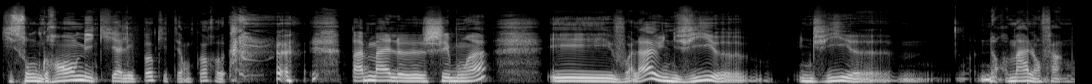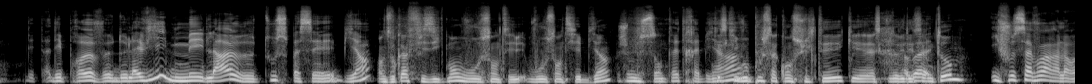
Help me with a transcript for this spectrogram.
qui sont grands, mais qui à l'époque étaient encore euh, pas mal euh, chez moi. Et voilà, une vie, euh, une vie normale, enfin, l'état d'épreuve de la vie, mais là, tout se passait bien. En tout cas, physiquement, vous vous, sentiez, vous, vous sentiez bien Je me sentais très bien. Qu'est-ce qui vous pousse à consulter? Est-ce que vous avez des bah, symptômes? il faut savoir alors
